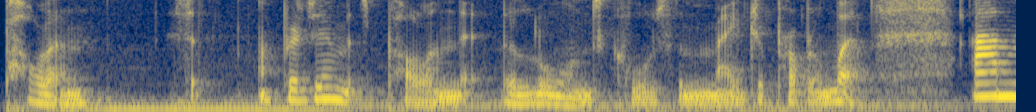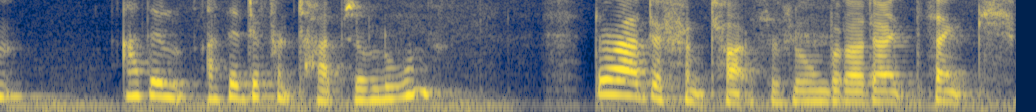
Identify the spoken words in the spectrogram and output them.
pollen? Is it? I presume it's pollen that the lawns cause the major problem with. Um, are there are there different types of lawn? There are different types of lawn, but I don't think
